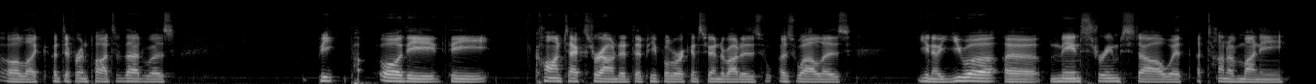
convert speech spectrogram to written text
or like a different part of that was be or the the context around it that people were concerned about as as well as you know, you are a mainstream star with a ton of money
